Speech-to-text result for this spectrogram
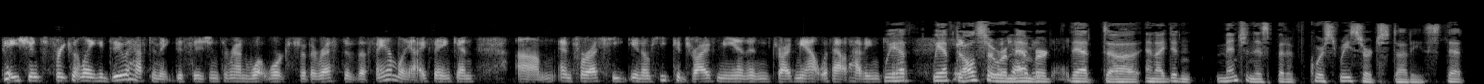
patients frequently do have to make decisions around what works for the rest of the family, I think. And um and for us he you know, he could drive me in and drive me out without having to We have we have to also remember that uh and I didn't mention this, but of course research studies that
